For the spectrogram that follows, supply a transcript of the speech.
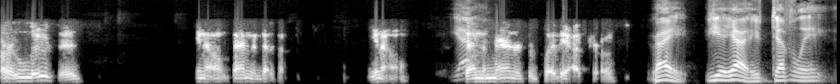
or loses, you know, then it doesn't. You know, then the Mariners would play the Astros. Right. Yeah, yeah, definitely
